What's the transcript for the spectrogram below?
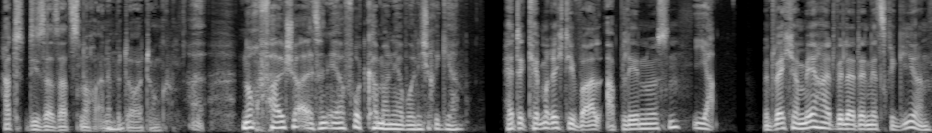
Hat dieser Satz noch eine mhm. Bedeutung? Also, noch falscher als in Erfurt kann man ja wohl nicht regieren. Hätte Kemmerich die Wahl ablehnen müssen? Ja. Mit welcher Mehrheit will er denn jetzt regieren?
